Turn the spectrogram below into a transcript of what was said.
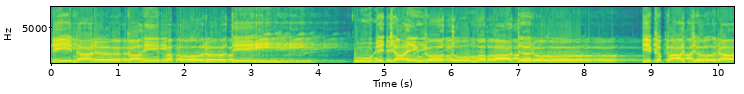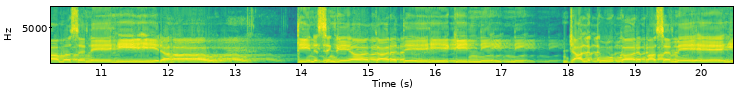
ਰੇ ਨਰ ਕਾਹੇ ਪਪੋਰ ਦੇਹੀ। ਊਡ ਜਾਏਂਗੋ ਤੁਮ ਬਾਦਰੋ। ਇਕ ਭਾਜੋ RAM ਸਨੇਹੀ ਰਹਾਉ। ਤੀਨ ਸਿੰਘਿਆਂ ਕਰ ਦੇਹੀ ਕੀਨੀ ਜਲ ਕੂ ਕਰ ਪਸ ਮੇਹੀ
